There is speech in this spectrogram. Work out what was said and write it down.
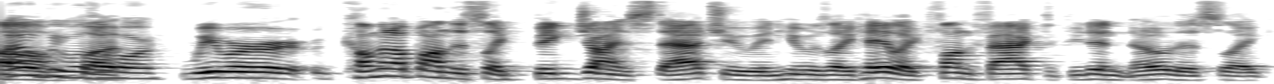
I hope he was a Um, whore. We were coming up on this like big giant statue, and he was like, "Hey, like fun fact, if you didn't know this, like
